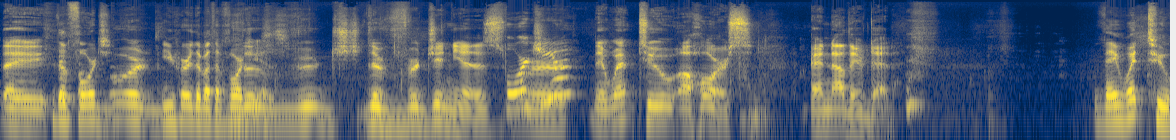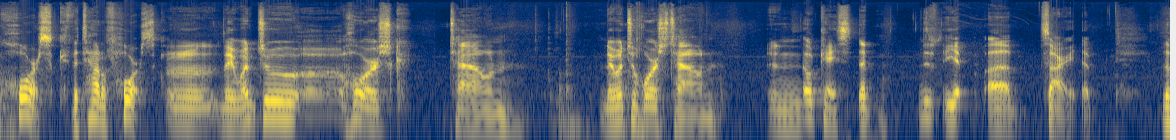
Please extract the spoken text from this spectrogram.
they The Forge. were You heard about the the, Forgias. The Virginias. Borgia? were- They went to a horse, and now they're dead. They went to Horsk, the town of Horsk. Uh, they went to uh, Horsk town. They went to Horsetown, and Okay, s- uh, this, yep. Uh, sorry. Uh, the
